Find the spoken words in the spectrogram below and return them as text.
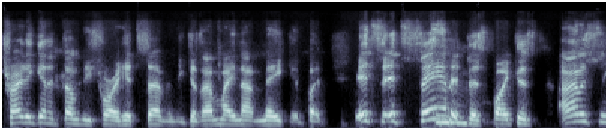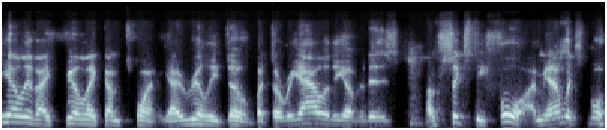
try to get it done before I hit 70 because I might not make it. But it's it's sad Mm. at this point because honestly, Elliot, I feel like I'm 20. I really do. But the reality of it is, I'm 64. I mean, how much more?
